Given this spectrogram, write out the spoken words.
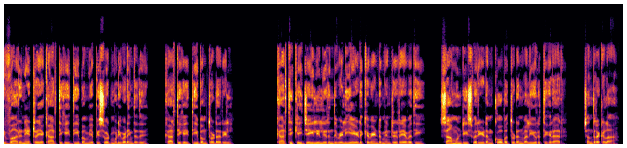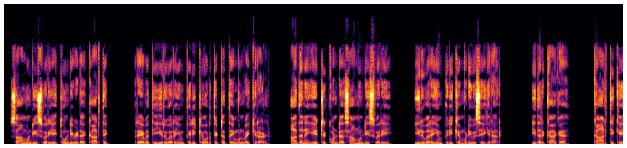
இவ்வாறு நேற்றைய கார்த்திகை தீபம் எபிசோட் முடிவடைந்தது. கார்த்திகை தீபம் தொடரில் கார்த்திகை ஜெயிலில் இருந்து வெளியே எடுக்க வேண்டும் என்று ரேவதி சாமுண்டீஸ்வரியிடம் கோபத்துடன் வலியுறுத்துகிறார். சந்திரகலா சாமுண்டீஸ்வரியை தூண்டிவிட கார்த்திக் ரேவதி இருவரையும் பிரிக்க ஒரு திட்டத்தை முன்வைக்கிறாள். அதனை ஏற்றுக்கொண்ட சாமுண்டீஸ்வரி இருவரையும் பிரிக்க முடிவு செய்கிறார். இதற்காக கார்த்திக்கை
